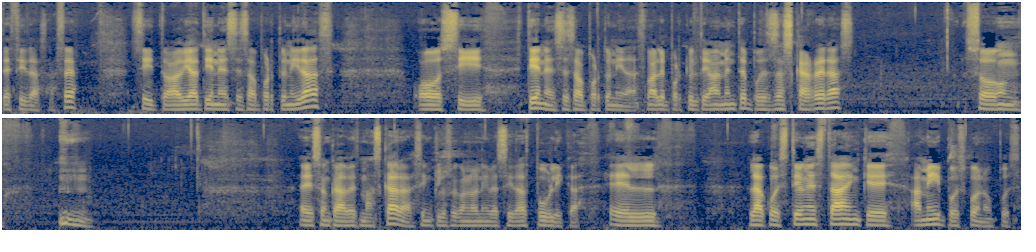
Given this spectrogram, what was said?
decidas hacer. Si todavía tienes esa oportunidad o si tienes esa oportunidad, ¿vale? Porque últimamente pues esas carreras son, eh, son cada vez más caras, incluso con la universidad pública. El, la cuestión está en que a mí, pues bueno, pues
